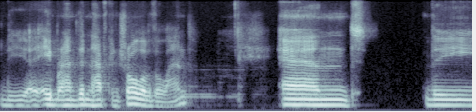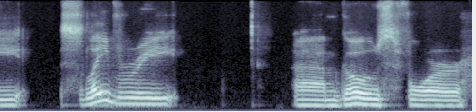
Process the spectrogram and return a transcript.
the Abraham didn't have control of the land, and the slavery um, goes for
